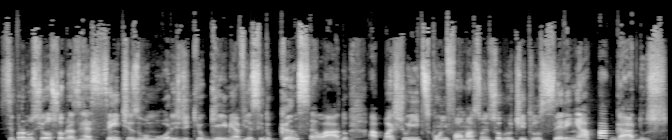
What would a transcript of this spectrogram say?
se pronunciou sobre as recentes rumores de que o game havia sido cancelado após tweets com informações sobre o título serem apagados.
